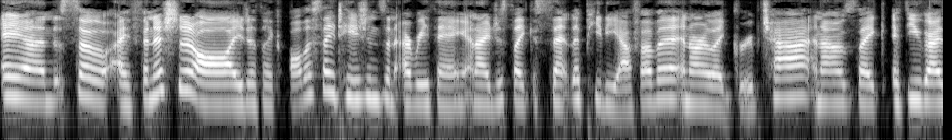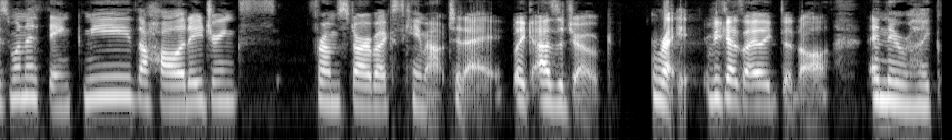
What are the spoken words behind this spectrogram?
And so I finished it all. I did like all the citations and everything. And I just like sent the PDF of it in our like group chat. And I was like, if you guys want to thank me, the holiday drinks from Starbucks came out today, like as a joke Right. because I liked it all. And they were like,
